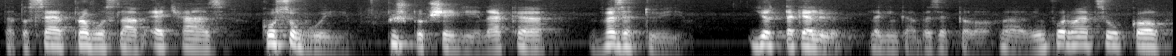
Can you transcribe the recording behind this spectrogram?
tehát a szerb pravoszláv egyház koszovói püspökségének vezetői jöttek elő leginkább ezekkel az információkkal,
